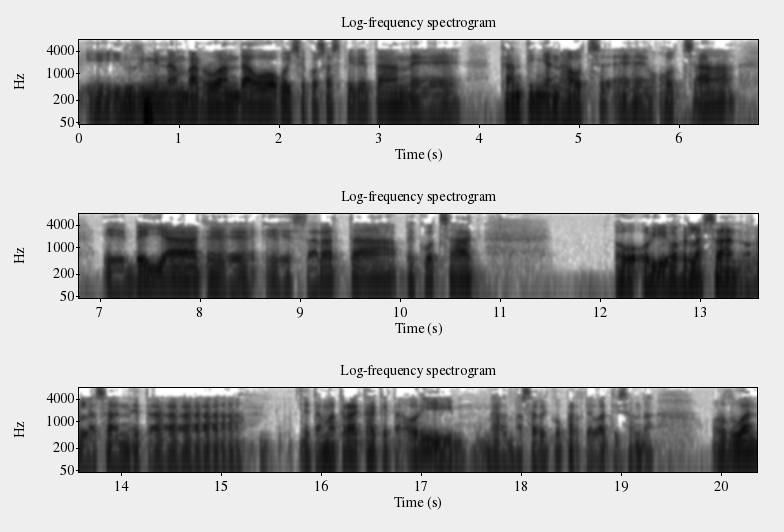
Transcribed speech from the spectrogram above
irudimenan barruan dago goizeko zazpiretan e, kantinan ahotz, e, hotza, e, behiak, e, e, zarata, pekotzak, Ho- hori horrela zan, horrela zan, eta eta matrakak eta hori ba, basarreko parte bat izan da. Orduan,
